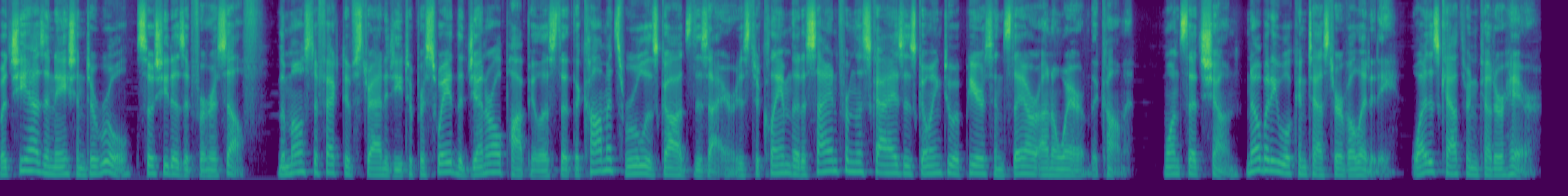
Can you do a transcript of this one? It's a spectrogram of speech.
But she has a nation to rule, so she does it for herself. The most effective strategy to persuade the general populace that the comet's rule is God's desire is to claim that a sign from the skies is going to appear since they are unaware of the comet. Once that's shown, nobody will contest her validity. Why does Catherine cut her hair?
